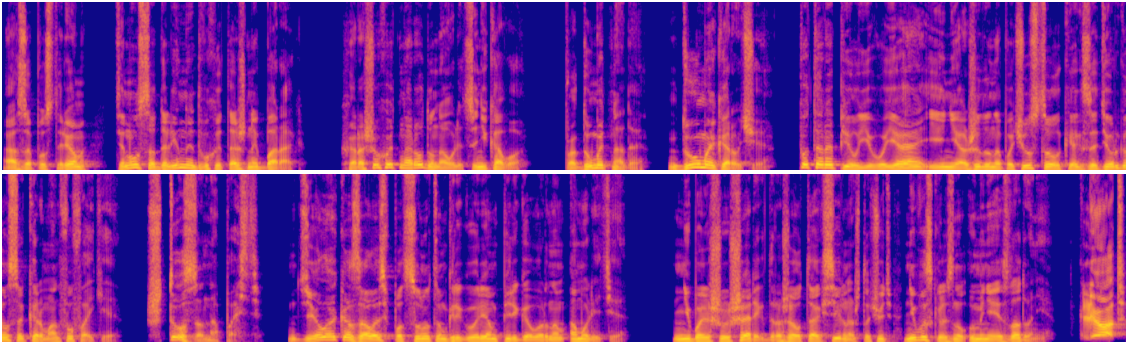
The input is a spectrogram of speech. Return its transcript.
а за пустырем тянулся длинный двухэтажный барак. Хорошо хоть народу на улице никого. Подумать надо. Думай, короче. Поторопил его я и неожиданно почувствовал, как задергался карман фуфайки. Что за напасть? Дело оказалось в подсунутом Григорием переговорном амулете. Небольшой шарик дрожал так сильно, что чуть не выскользнул у меня из ладони. «Лед!»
